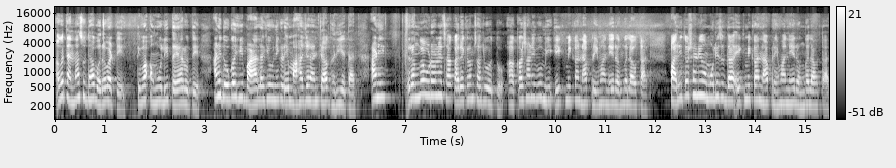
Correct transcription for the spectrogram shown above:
अगं त्यांनासुद्धा बरं वाटेल तेव्हा अमोली तयार होते आणि दोघंही बाळाला घेऊन इकडे महाजनांच्या घरी येतात आणि रंग उडवण्याचा कार्यक्रम चालू होतो. आकाश आणि भूमी एकमेकांना प्रेमाने रंग लावतात. पारितोष आणि अमोलीसुद्धा एकमेकांना प्रेमाने रंग लावतात.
